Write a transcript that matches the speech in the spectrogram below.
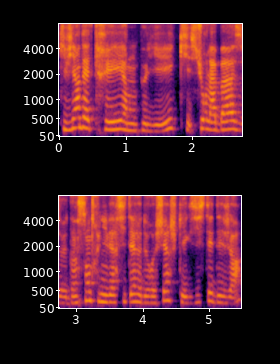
qui vient d'être créé à Montpellier, qui est sur la base d'un centre universitaire et de recherche qui existait déjà.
